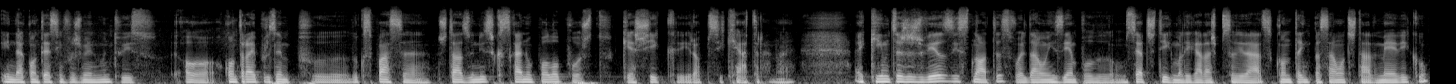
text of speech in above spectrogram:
ainda acontece infelizmente muito isso. Ao contrário, por exemplo, do que se passa nos Estados Unidos, que se cai no polo oposto, que é chique ir ao psiquiatra, não é? Aqui, muitas das vezes, isso nota-se. Vou-lhe dar um exemplo de um certo estigma ligado à especialidade. Quando tenho que passar um atestado médico,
